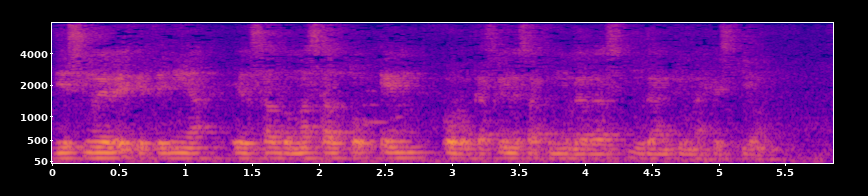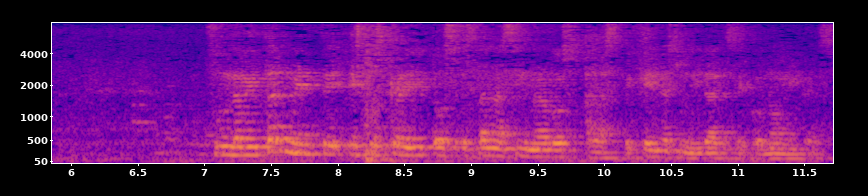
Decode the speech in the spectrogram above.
2019 que tenía el saldo más alto en colocaciones acumuladas durante una gestión. Fundamentalmente, estos créditos están asignados a las pequeñas unidades económicas.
